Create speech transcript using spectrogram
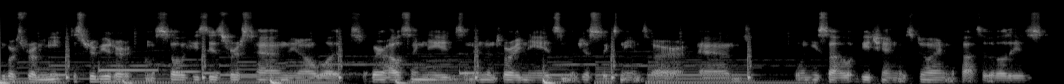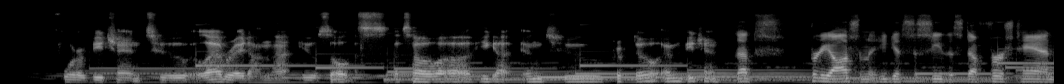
he works for a meat distributor, so he sees firsthand, you know, what warehousing needs and inventory needs and logistics needs are. And when he saw what VeChain was doing, the possibilities for VeChain to elaborate on that, was sold. That's, that's how uh, he got into crypto and VeChain. That's pretty awesome that he gets to see the stuff firsthand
